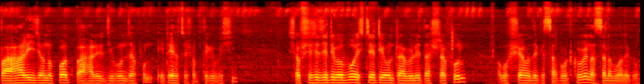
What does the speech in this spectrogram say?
পাহাড়ি জনপদ, পাহাড়ের জীবনযাপন, এটাই হচ্ছে সবথেকে বেশি। সবশেষে যেটি বলব, স্টেট ইউন ট্রাভেল উইথ আশরাফুল। অবশ্যই আমাদেরকে সাপোর্ট করবেন। আসসালামু আলাইকুম।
